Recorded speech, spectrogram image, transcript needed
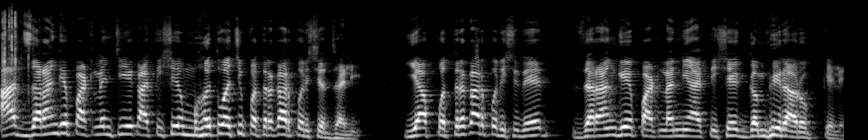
आज जरांगे पाटलांची एक अतिशय महत्त्वाची पत्रकार परिषद झाली. या पत्रकार परिषदेत जरांगे पाटलांनी अतिशय गंभीर आरोप केले.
